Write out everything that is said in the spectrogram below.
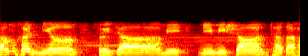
संहन्यां सृजामि निमिषार्धतः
